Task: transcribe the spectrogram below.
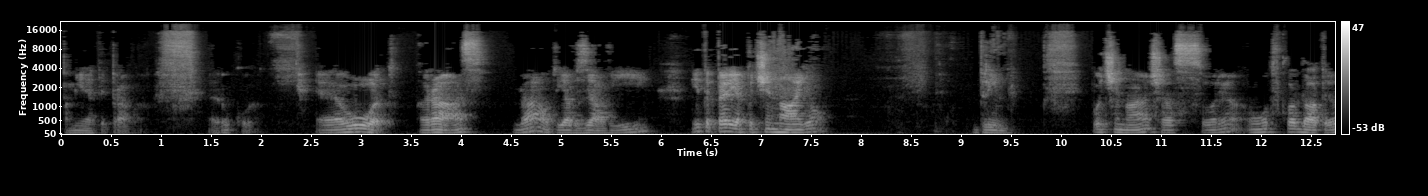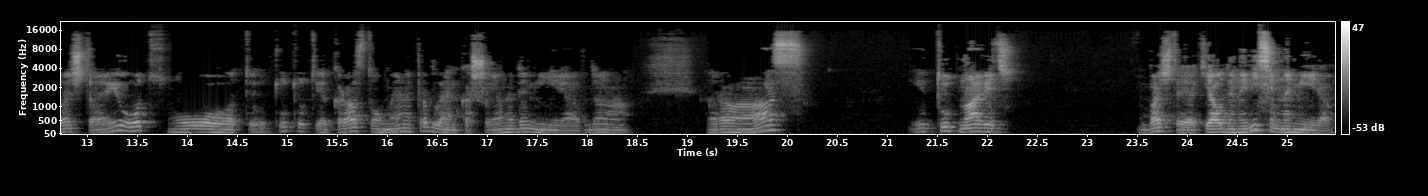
поміряти правою рукою. Е, От, раз. Да, от я взяв її. І тепер я починаю. Блін. Починаю зараз, сорі, от вкладати. Бачите, і от, от, тут, тут якраз то у мене проблемка, що я не доміряв. Да. Раз. І тут навіть, бачите, як я 1,8 наміряв.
